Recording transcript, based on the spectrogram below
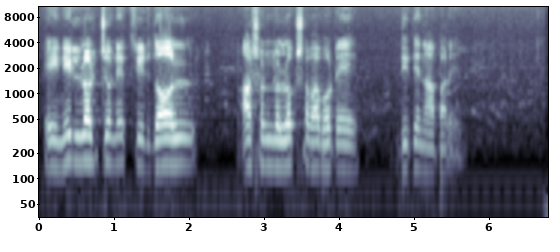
এই নির্লজ্জ নেত্রীর দল আসন্ন লোকসভা ভোটে দিতে না পারে।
